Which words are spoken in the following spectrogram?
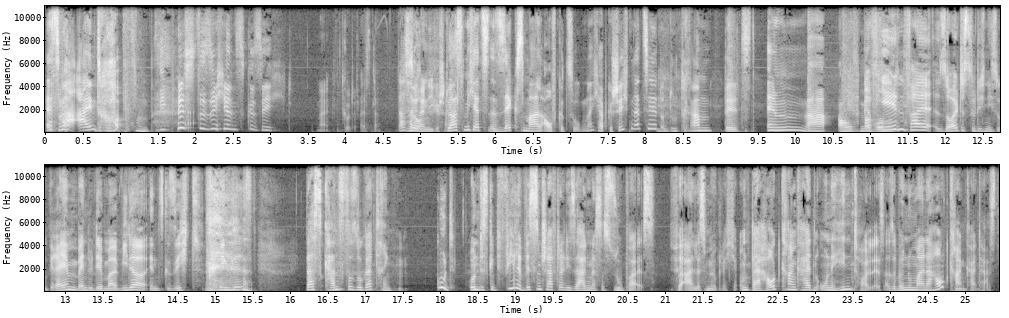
es war ein Tropfen. Die pisste sich ins Gesicht. Nein, gut, alles klar. Das habe So, ich noch nie geschafft. du hast mich jetzt sechsmal aufgezogen. Ne? Ich habe Geschichten erzählt und du trampelst immer auf mir Auf rum. jeden Fall solltest du dich nicht so grämen, wenn du dir mal wieder ins Gesicht pinkelst. das kannst du sogar trinken. Gut. Und es gibt viele Wissenschaftler, die sagen, dass es super ist für alles Mögliche. Und bei Hautkrankheiten ohnehin toll ist. Also wenn du mal eine Hautkrankheit hast,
